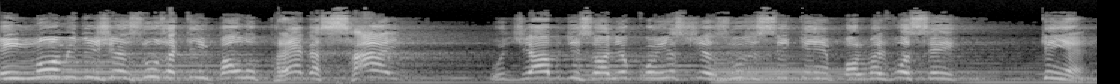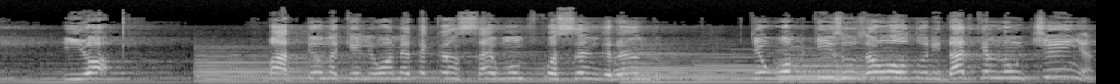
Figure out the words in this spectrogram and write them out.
Em nome de Jesus, a quem Paulo prega, sai. O diabo disse: Olha, eu conheço Jesus e sei quem é Paulo, mas você, quem é? E ó, bateu naquele homem até cansar, e o homem ficou sangrando. Porque o homem quis usar uma autoridade que ele não tinha.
